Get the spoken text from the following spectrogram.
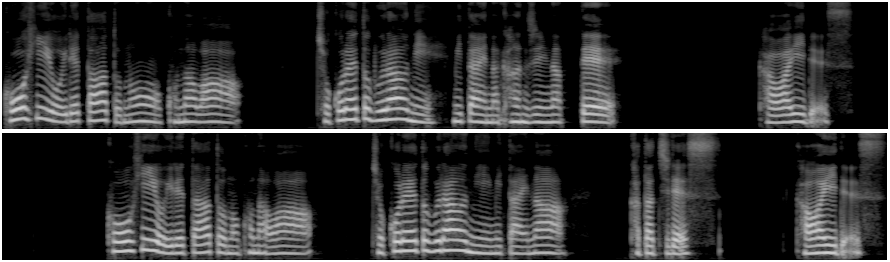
コーヒーを入れた後の粉は、チョコレートブラウニーみたいな感じになって、かわいいです。コーヒーを入れた後の粉は、チョコレートブラウニーみたいな形です。かわいいです。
